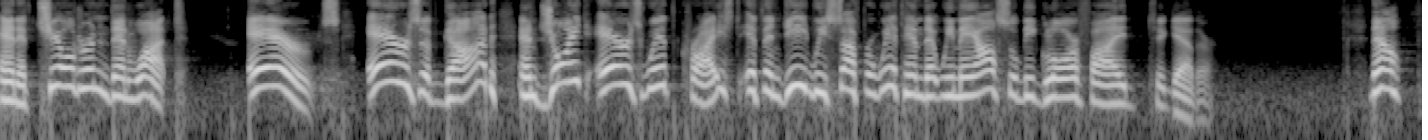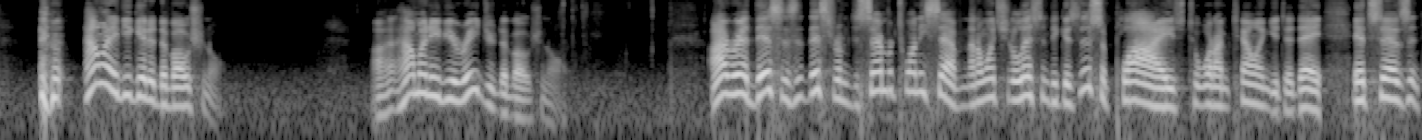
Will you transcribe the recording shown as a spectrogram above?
And if children, then what? Heirs, heirs of God, and joint heirs with Christ, if indeed we suffer with him, that we may also be glorified together. Now, how many of you get a devotional? Uh, how many of you read your devotional? I read this is this from December 27th, and I want you to listen because this applies to what I'm telling you today. It says it,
